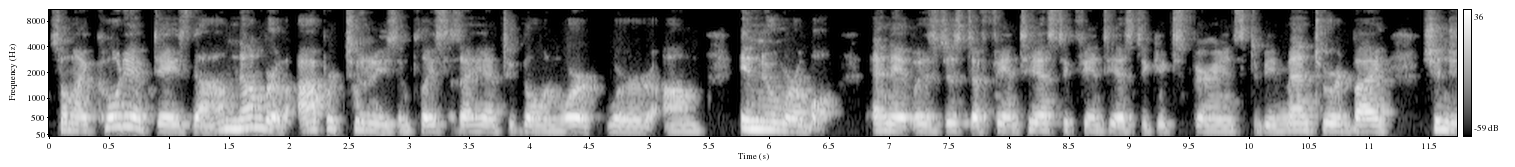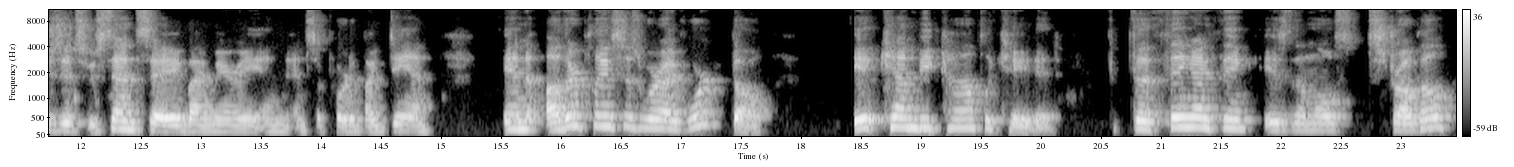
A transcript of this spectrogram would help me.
So my Kodak days, the number of opportunities and places I had to go and work were um, innumerable. And it was just a fantastic, fantastic experience to be mentored by Shinjitsu Sensei, by Mary, and, and supported by Dan. In other places where I've worked, though, it can be complicated. The thing I think is the most struggle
